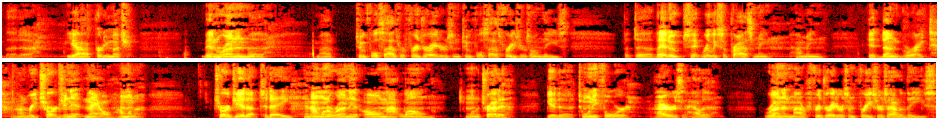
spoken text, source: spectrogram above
But uh, yeah, I pretty much been running uh, my two full-size refrigerators and two full-size freezers on these. But uh, that OUPES, it really surprised me. I mean, it done great. I'm recharging it now. I'm going to charge it up today, and I'm going to run it all night long. I'm going to try to get a 24 hours out of running my refrigerators and freezers out of these.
